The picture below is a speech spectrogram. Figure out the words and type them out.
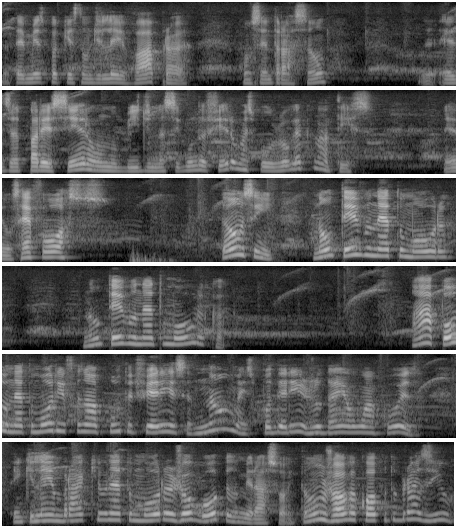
Até mesmo para questão de levar para concentração. Eles apareceram no bid na segunda-feira, mas pô, o jogo era na terça né, os reforços. Então, assim, não teve o Neto Moura. Não teve o Neto Moura, cara. Ah, pô, o Neto Moura ia fazer uma puta diferença. Não, mas poderia ajudar em alguma coisa. Tem que lembrar que o Neto Moura jogou pelo Mirassol. Então não joga a Copa do Brasil.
